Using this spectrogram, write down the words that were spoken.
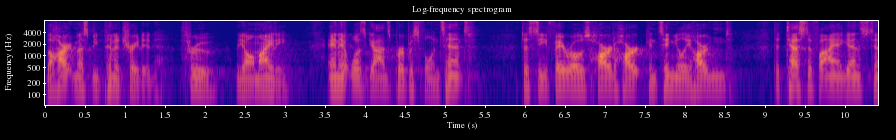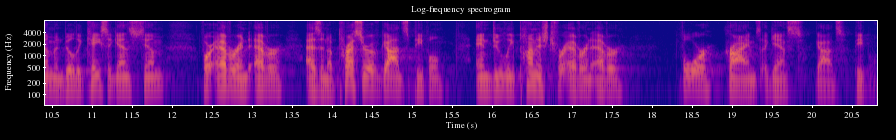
The heart must be penetrated through the Almighty. And it was God's purposeful intent to see Pharaoh's hard heart continually hardened, to testify against him and build a case against him forever and ever as an oppressor of God's people and duly punished forever and ever for crimes against God's people.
